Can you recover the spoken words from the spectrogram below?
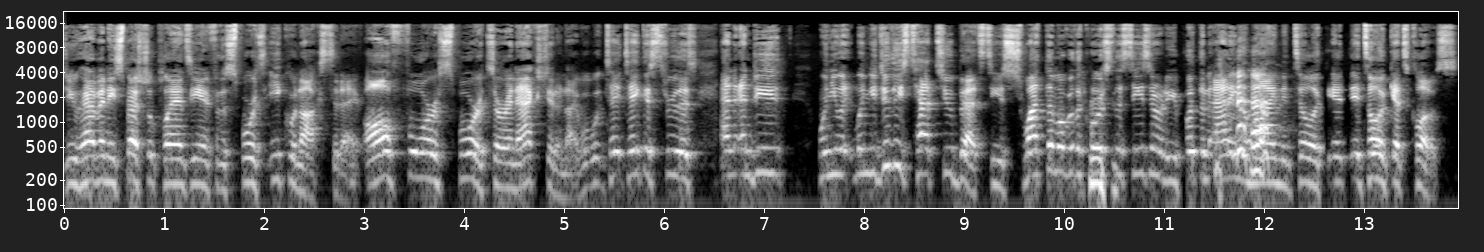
Do you have any special plans, Ian, for the sports equinox today? All four sports are in action tonight. Well, take, take us through this. And and do you when you when you do these tattoo bets, do you sweat them over the course of the season, or do you put them out of your mind until it, it until it gets close?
